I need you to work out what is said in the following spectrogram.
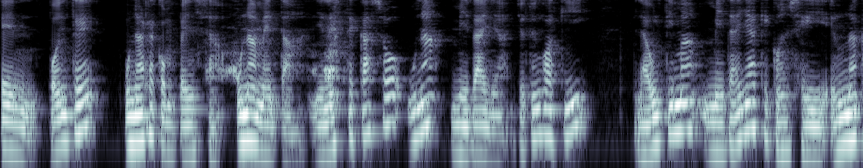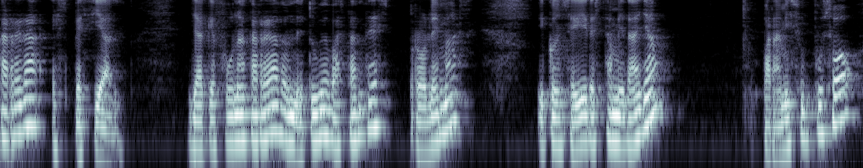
En ponte una recompensa, una meta, y en este caso una medalla. Yo tengo aquí la última medalla que conseguí en una carrera especial, ya que fue una carrera donde tuve bastantes problemas y conseguir esta medalla para mí supuso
